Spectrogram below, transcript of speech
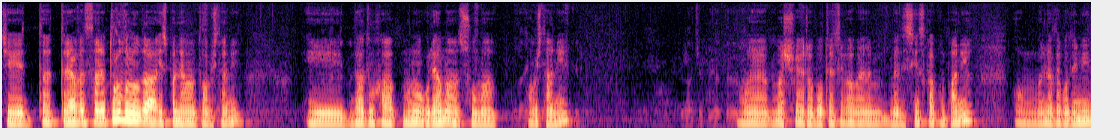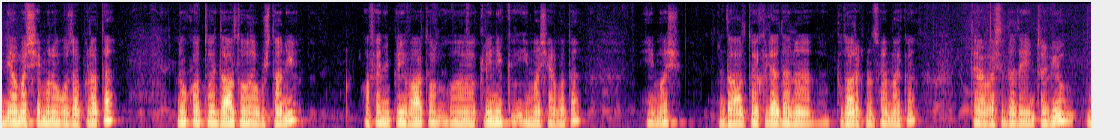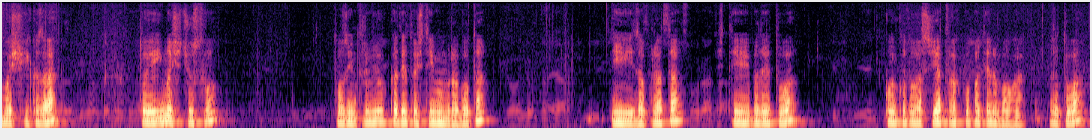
че трябва да стане трудно да изпълнявам това обещание. И дадоха много голяма сума обещание. Моя мъж работеше в една медицинска компания. Миналата години нямаше много заплата, но когато той дал това обещание, в един приват клиник имаше работа. И мъж дал той хиляда на подарък на своя майка. Трябваше да даде интервю. Мъж и каза, той имаше чувство, този интервю, където ще имам работа и заплата ще бъде това, колкото аз ятвах по пътя на Бога. За това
